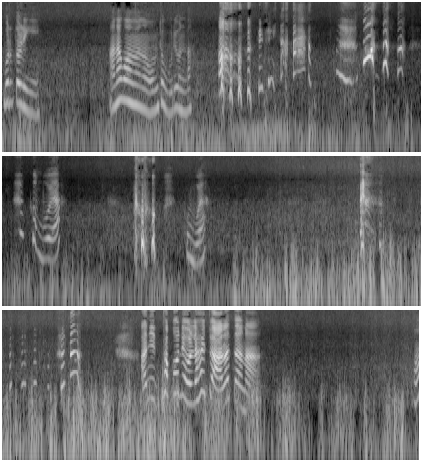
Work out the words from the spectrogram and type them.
무릎 돌리기. 안 하고 하면 엄청 무리 온다. 그건 뭐야? 그건 뭐야? 아니, 턱걸이 원래 할 줄 알았잖아. 어?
